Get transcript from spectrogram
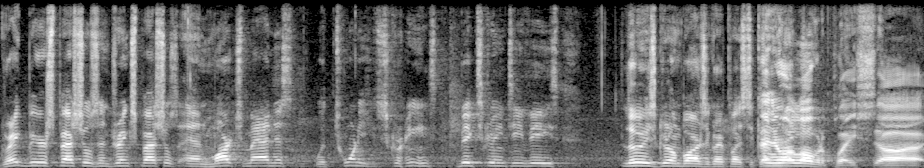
great beer specials and drink specials, and March Madness with 20 screens, big screen TVs. Louie's Grill and Bar is a great place to come. And they're all over the place uh,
